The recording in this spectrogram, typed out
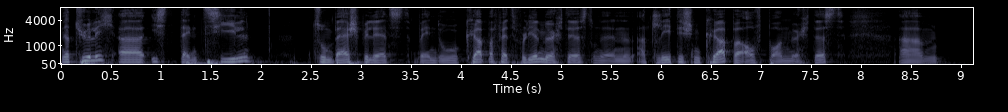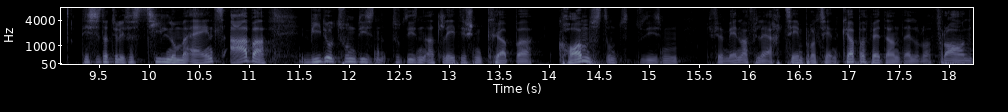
natürlich äh, ist dein Ziel, zum Beispiel jetzt, wenn du Körperfett verlieren möchtest und einen athletischen Körper aufbauen möchtest, ähm, das ist natürlich das Ziel Nummer eins. Aber wie du zu diesem, zu diesem athletischen Körper kommst und zu diesem für Männer vielleicht 10% Körperfettanteil oder Frauen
